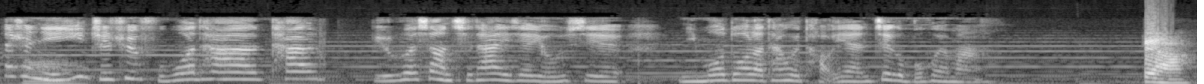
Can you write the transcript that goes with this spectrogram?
但是你一直去抚摸它，它比如说像其他一些游戏，你摸多了它会讨厌，这个不会吗？对啊，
